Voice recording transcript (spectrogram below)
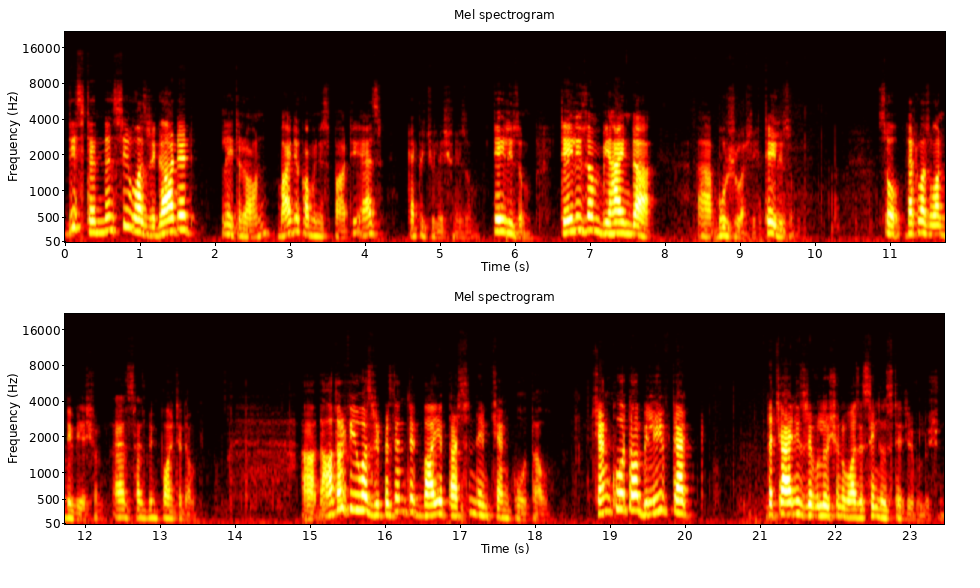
this tendency was regarded later on by the Communist Party as capitulationism, tailism, tailism behind the uh, bourgeoisie, tailism. So that was one deviation, as has been pointed out. Uh, the other view was represented by a person named Chang Kuo-tao. Chang Kuo-tao believed that the Chinese Revolution was a single-stage revolution.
